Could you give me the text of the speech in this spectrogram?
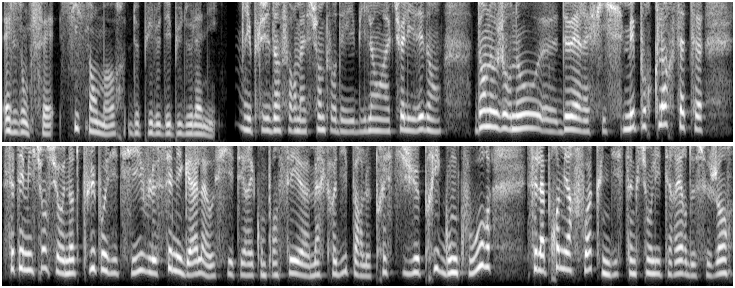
Elles ont fait 600 morts depuis le début de l'année. Et plus d'informations pour des bilans actualisés dans, dans nos journaux euh, de RFI. Mais pour clore cette, cette émission sur une note plus positive, le Sénégal a aussi été récompensé euh, mercredi par le prestigieux prix Goncourt. C'est la première fois qu'une distinction littéraire de ce genre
